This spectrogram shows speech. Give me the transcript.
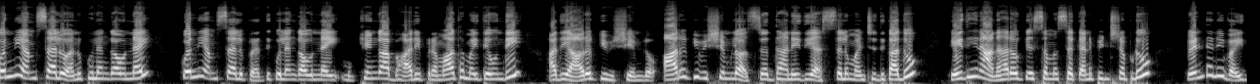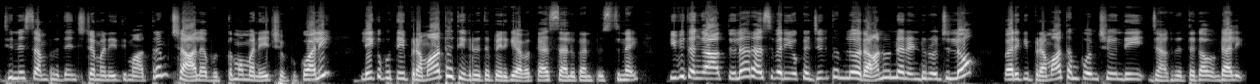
కొన్ని అంశాలు అనుకూలంగా ఉన్నాయి కొన్ని అంశాలు ప్రతికూలంగా ఉన్నాయి. ముఖ్యంగా భారీ ప్రమాదం అయితే ఉంది. అది ఆరోగ్య విషయంలో. ఆరోగ్య విషయంలో అశ్రద్ధ అనేది అస్సలు మంచిది కాదు. ఏదైనా అనారోగ్య సమస్య కనిపించినప్పుడు వెంటనే వైద్యుని సంప్రదించడం అనేది మాత్రం చాలా ఉత్తమం అనే చెప్పుకోవాలి. లేకపోతే ప్రమాద తీవ్రత పెరిగే అవకాశాలు కనిపిస్తున్నాయి. ఈ విధంగా తులారాశి వారి యొక్క జీవితంలో రానున్న రెండు రోజుల్లో వారికి ప్రమాదం పొంచి ఉంది జాగ్రత్తగా ఉండాలి.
